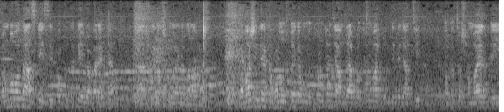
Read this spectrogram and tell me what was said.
সম্ভবত আজকে ইসির পক্ষ থেকে এই ব্যাপারে একটা সংবাদ সম্মেলনে বলা হয়েছে। প্রবাসীদের একটা বড় উদ্বেগ এবং উৎকণ্ঠা যে আমরা প্রথমবার ভোট দিতে যাচ্ছি, অথচ সময়ের এই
